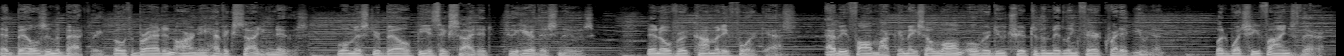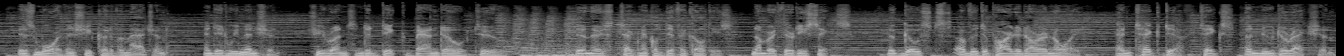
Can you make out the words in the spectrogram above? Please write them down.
At Bell's in the Battery, both Brad and Arnie have exciting news. Will Mr. Bell be as excited to hear this news? Then over at Comedy Forecast, Abby Fallmarker makes a long overdue trip to the Middling Fair Credit Union. But what she finds there is more than she could have imagined. And did we mention she runs into Dick Bando too? Then there's technical difficulties. Number 36. The ghosts of the departed are annoyed, and Tech Diff takes a new direction,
